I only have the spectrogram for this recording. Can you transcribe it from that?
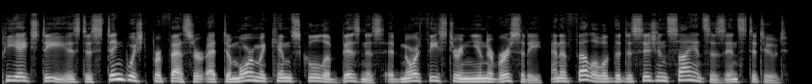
PhD, is Distinguished Professor at D'Amore-McKim School of Business at Northeastern University and a Fellow of the Decision Sciences Institute.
